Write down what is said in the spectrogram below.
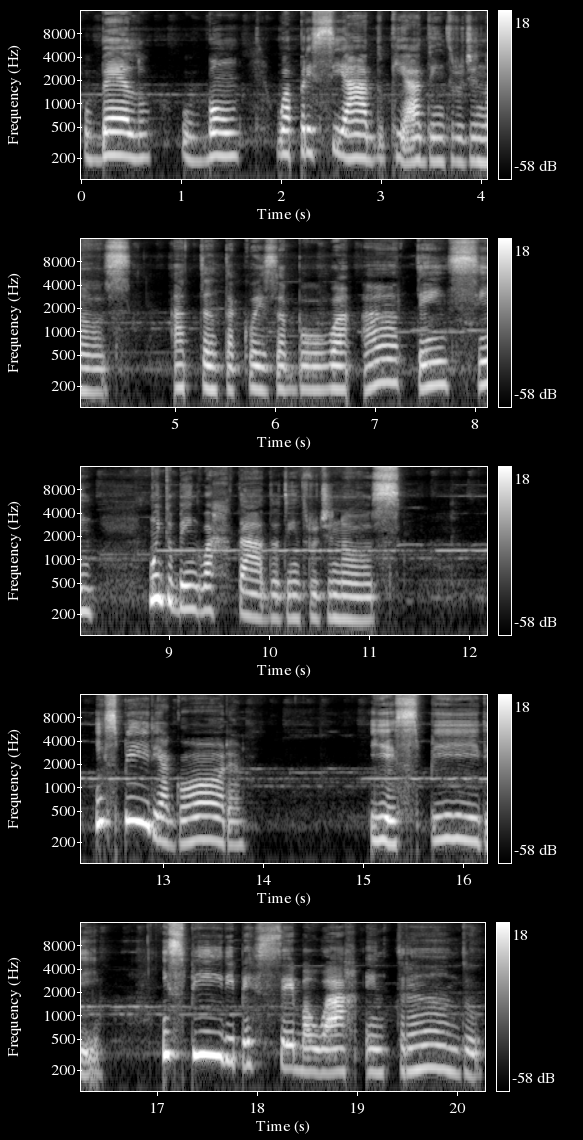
o belo, o bom, o apreciado que há dentro de nós. Há tanta coisa boa, ah, tem sim, muito bem guardada dentro de nós. Inspire agora e expire Inspire e perceba o ar entrando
